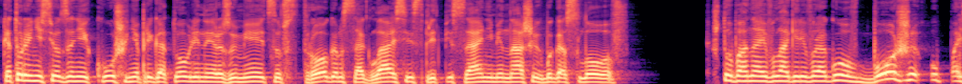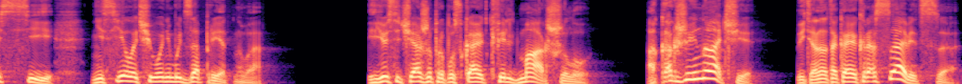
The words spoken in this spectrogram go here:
которая несет за ней кушанье, приготовленное, разумеется, в строгом согласии с предписаниями наших богословов, чтобы она и в лагере врагов, боже упаси, не съела чего-нибудь запретного. Ее сейчас же пропускают к фельдмаршалу. А как же иначе? Ведь она такая красавица.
